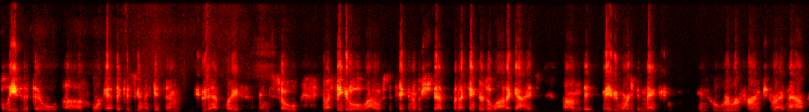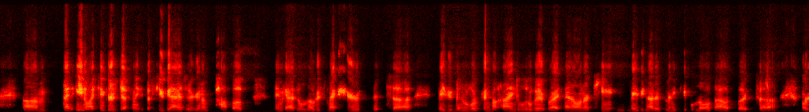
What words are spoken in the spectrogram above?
believe that their uh, work ethic is going to get them to that place. And so, you know, I think it'll allow us to take another step. But I think there's a lot of guys um, that maybe weren't even mentioned and who we're referring to right now. Um, you know, I think there's definitely a few guys that are going to pop up, and guys will notice next year that uh, maybe been lurking behind a little bit right now on our team. Maybe not as many people know about, but uh, our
